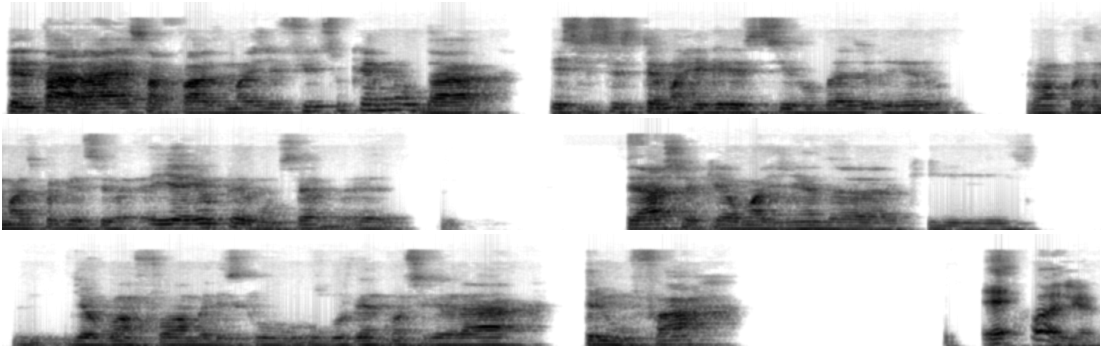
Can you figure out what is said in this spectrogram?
tentará essa fase mais difícil, que é mudar esse sistema regressivo brasileiro para uma coisa mais progressiva. E aí eu pergunto, você, é, você acha que é uma agenda que, de alguma forma, eles, o, o governo conseguirá triunfar? É, olha,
